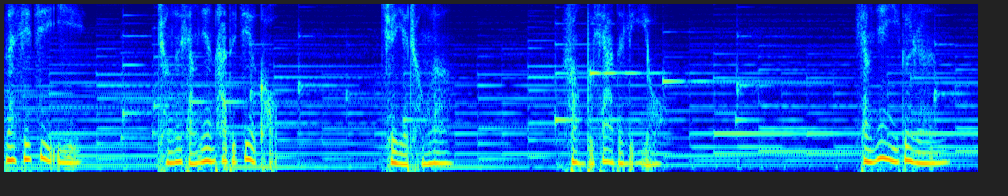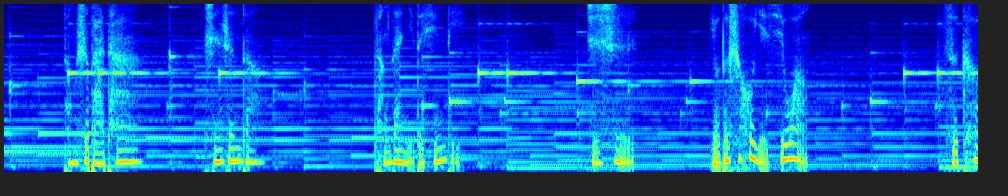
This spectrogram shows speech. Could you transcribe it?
那些记忆成了想念他的借口，却也成了放不下的理由。想念一个人，总是把他深深的藏在你的心底。只是，有的时候也希望，此刻，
